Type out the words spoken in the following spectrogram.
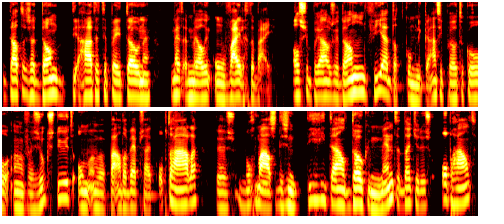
dat ze dan die HTTP tonen met een melding onveilig erbij. Als je browser dan via dat communicatieprotocol een verzoek stuurt om een bepaalde website op te halen, dus nogmaals, het is een digitaal document dat je dus ophaalt,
